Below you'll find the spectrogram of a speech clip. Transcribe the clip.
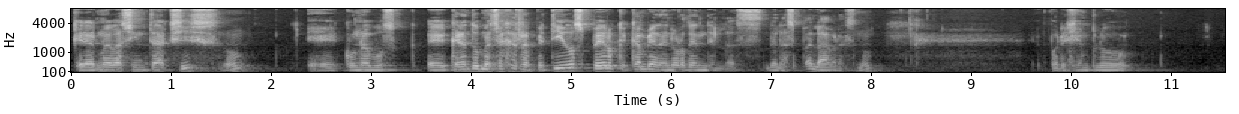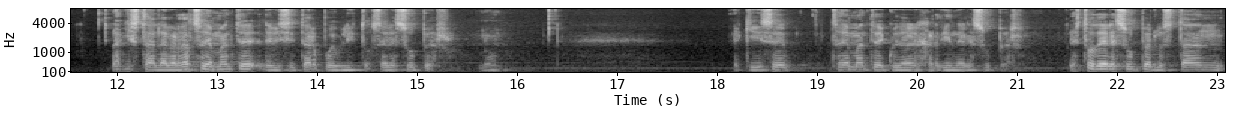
crear nuevas sintaxis, ¿no? Eh, con nuevos eh, creando mensajes repetidos, pero que cambian el orden de las, de las palabras, ¿no? Por ejemplo, aquí está, la verdad soy amante de visitar pueblitos, eres súper, ¿no? Aquí dice, soy amante de cuidar el jardín, eres súper. Esto de eres súper lo están,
